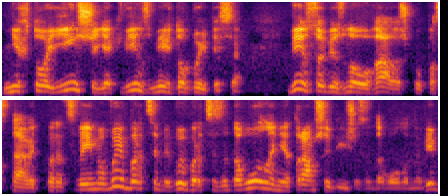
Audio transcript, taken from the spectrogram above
ніхто інший, як він, зміг добитися. Він собі знову галочку поставить перед своїми виборцями. Виборці задоволені, а Трамп ще більше задоволений. Він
